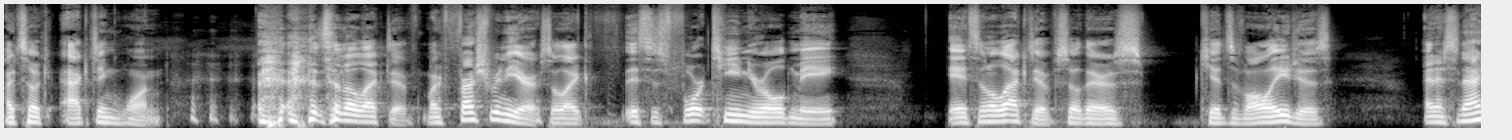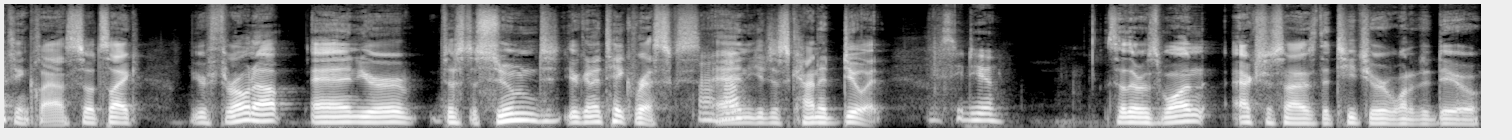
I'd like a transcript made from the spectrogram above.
I took acting one as an elective my freshman year. So like this is 14 year old me. It's an elective, so there's kids of all ages, and it's an acting class. So it's like you're thrown up and you're just assumed you're going to take risks, Uh-huh. and you just kind of do it. Yes, you do. So there was one exercise the teacher wanted to do.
